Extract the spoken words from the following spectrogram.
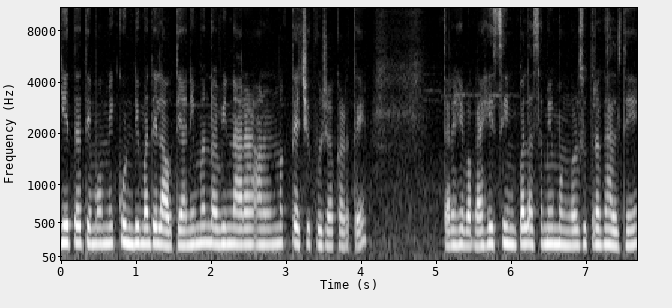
येतं ते मग मी कुंडीमध्ये लावते आणि मग नवीन नारळ आणून मग त्याची पूजा करते. तर हे बघा हे सिंपल असं मी मंगळसूत्र घालते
